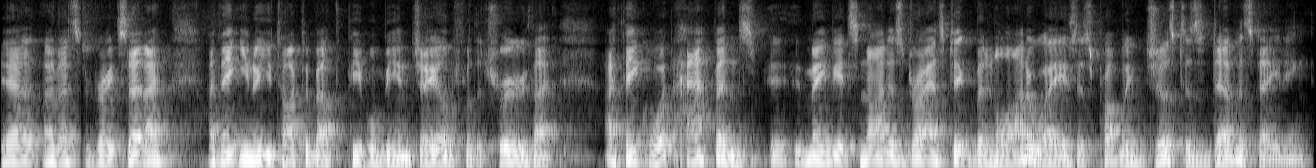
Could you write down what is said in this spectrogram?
Yeah, uh, that's a great set. I, I think you know you talked about the people being jailed for the truth. I I think what happens maybe it's not as drastic, but in a lot of ways it's probably just as devastating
